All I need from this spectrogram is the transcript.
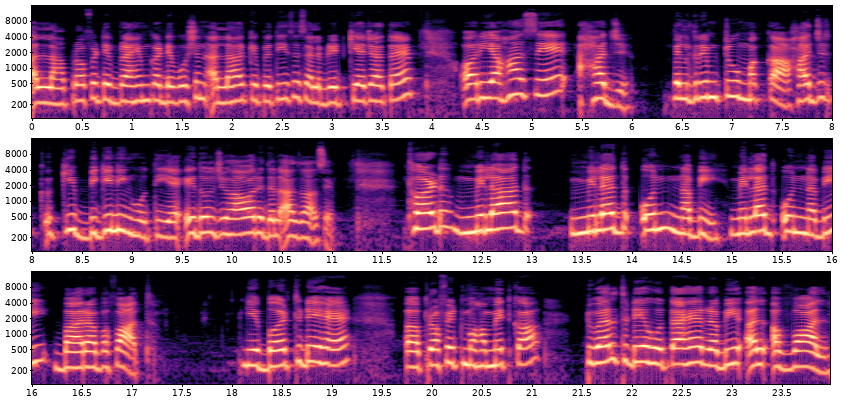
Allah prophet Ibrahim का डिवोशन अल्लाह के प्रति से सेलिब्रेट किया जाता है। और यहाँ से हज पिलग्रिम टू मक्का, हज की बिगिनिंग होती है ईद उल जुहा और ईद उल अजहा से। थर्ड, मिलाद मिलद उन नबी मिलद उन नबी बारह वफात। ये बर्थडे है प्रॉफिट मोहम्मद का। ट्वेल्थ डे होता है रबी अल अव्वाल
